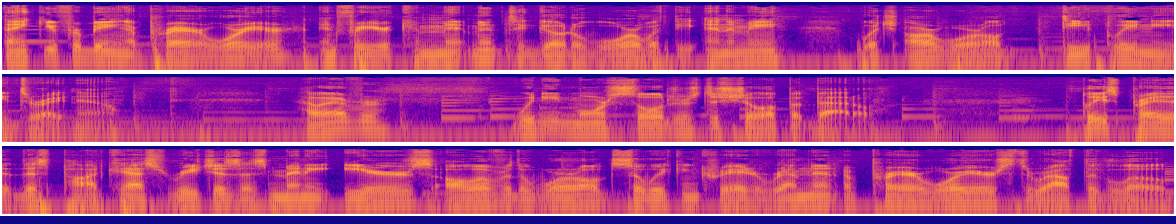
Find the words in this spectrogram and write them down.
Thank you for being a prayer warrior and for your commitment to go to war with the enemy, which our world deeply needs right now. However, we need more soldiers to show up at battle. Please pray that this podcast reaches as many ears all over the world so we can create a remnant of prayer warriors throughout the globe.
